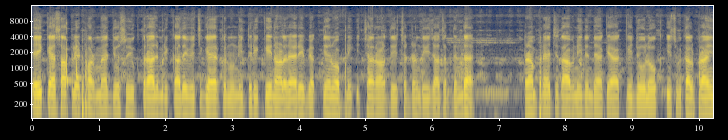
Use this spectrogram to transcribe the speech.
ਇਹ ਇੱਕ ਐਸਾ ਪਲੇਟਫਾਰਮ ਹੈ ਜੋ ਸੰਯੁਕਤ ਰਾਜ ਅਮਰੀਕਾ ਦੇ ਵਿੱਚ ਗੈਰ ਕਾਨੂੰਨੀ ਤਰੀਕੇ ਨਾਲ ਰਹਿ ਰਹੇ ਵਿਅਕਤੀਆਂ ਨੂੰ ਆਪਣੀ ਇੱਛਾ ਨਾਲ ਦੇਸ਼ ਛੱਡਣ ਦੀ ਇਜਾਜ਼ਤ ਦਿੰਦਾ ਹੈ। ਟਰੰਪ ਨੇ ਚੇਤਾਵਨੀ ਦਿੰਦਿਆਂ ਕਿਹਾ ਕਿ ਜੋ ਲੋਕ ਇਸ ਵਿਕਲਪ ਰਾਹੀਂ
